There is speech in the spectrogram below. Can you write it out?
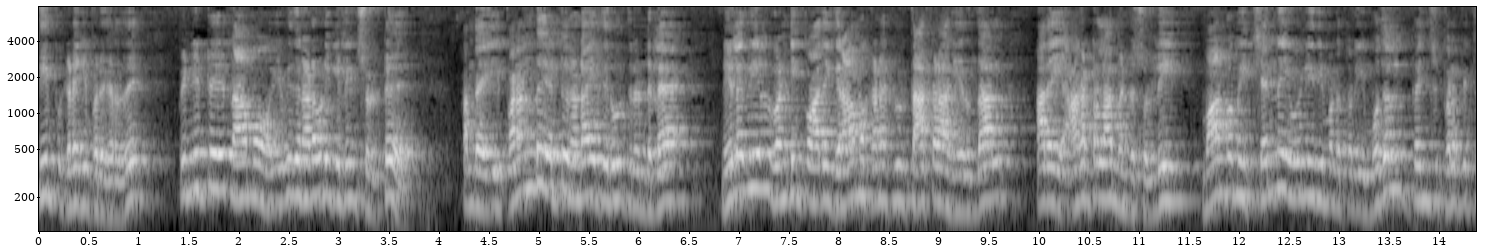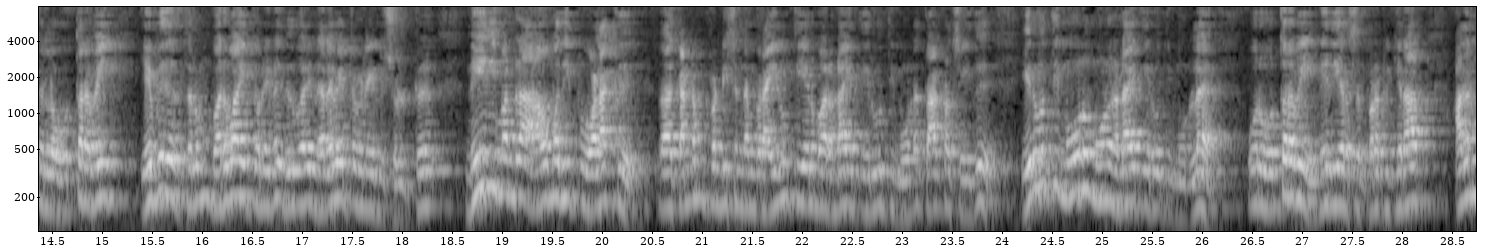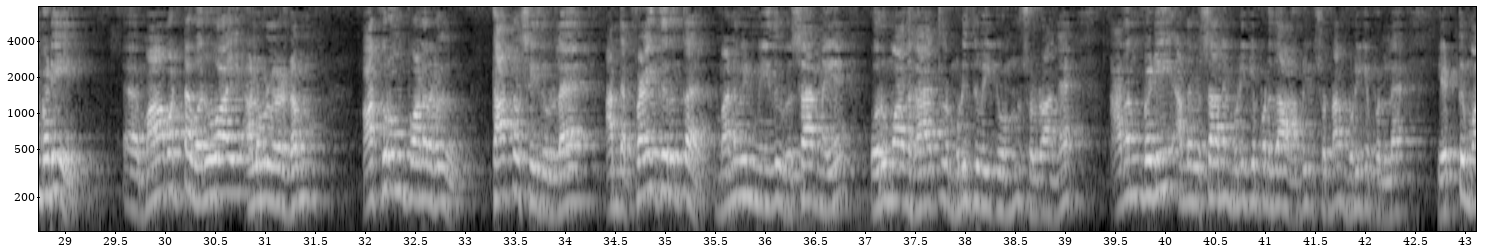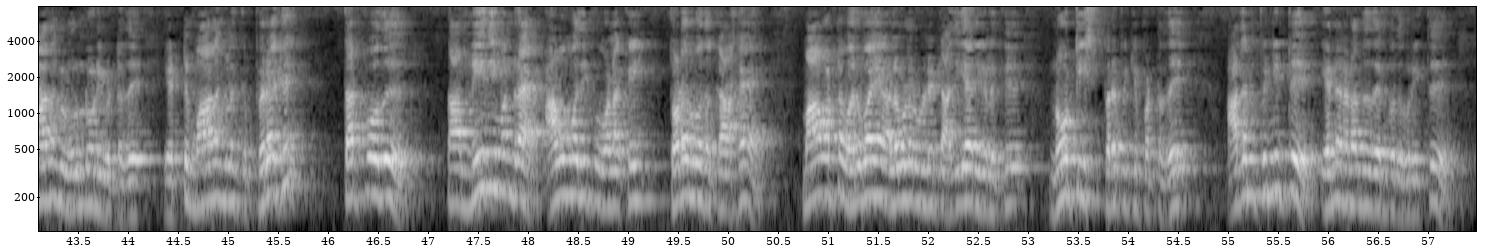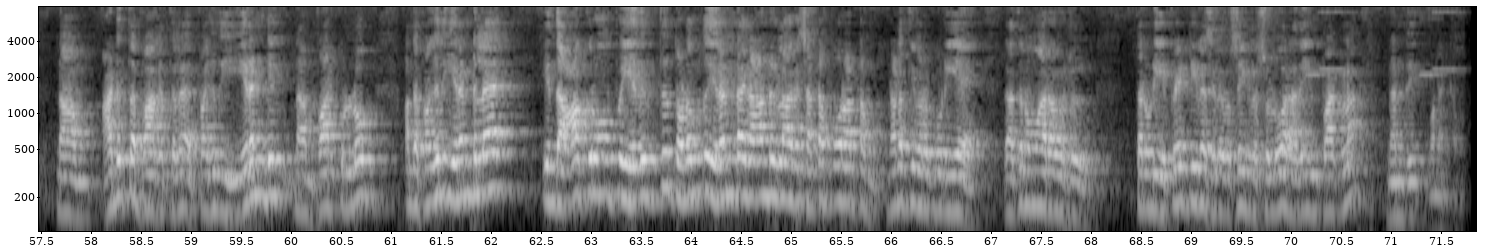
தீர்ப்பு கிடைக்கப்படுகிறது பின்னிட்டு நாமோ எவ்வித நடவடிக்கை இல்லைன்னு சொல்லிட்டு அந்த பன்னெண்டு எட்டு ரெண்டாயிரத்தி இருபத்தி ரெண்டுல நிலவியல் வண்டி பாதை கிராம கணக்கில் தாக்கலாக இருந்தால் அதை அகற்றலாம் என்று சொல்லி மாண்புமை சென்னை உயர்நீதிமன்றத்துடைய முதல் பெஞ்ச் பிறப்பித்துள்ள உத்தரவை எவ்விதத்திலும் வருவாய்த்துறையினர் இதுவரை நிறைவேற்றவில்லை என்று சொல்லிட்டு நீதிமன்ற அவமதிப்பு வழக்கு கண்டம் பெட்டிஷன் நம்பர் ஐநூத்தி ஏழு பார் ரெண்டாயிரத்தி இருபத்தி மூணு தாக்கல் செய்து இருபத்தி மூணு மூணு ரெண்டாயிரத்தி இருபத்தி மூணுல ஒரு உத்தரவை நீதியரசு பிறப்பிக்கிறார். அதன்படி மாவட்ட வருவாய் அலுவலரிடம் ஆக்கிரமிப்பாளர்கள் தாக்கல் செய்துள்ள அந்த பிழை திருத்த மனுவின் மீது விசாரணையை ஒரு மாத காலத்தில் முடித்து வைக்கணும்னு சொல்றாங்க. அதன்படி அந்த விசாரணை முடிக்கப்படுதா அப்படின்னு சொன்னா முடிக்கப்படல. எட்டு மாதங்கள் உருண்டோடி விட்டது. எட்டு மாதங்களுக்கு பிறகு தற்போது நாம் நீதிமன்ற அவமதிப்பு வழக்கை தொடர்வதற்காக மாவட்ட வருவாய் அலுவலர் உள்ளிட்ட அதிகாரிகளுக்கு நோட்டீஸ் பிறப்பிக்கப்பட்டது. அதன் பின்னிட்டு என்ன நடந்தது என்பது குறித்து நாம் அடுத்த பாகத்தில் பகுதி இரண்டில் நாம் பார்க்கொள்ளோம். அந்த பகுதி இரண்டுல இந்த ஆக்கிரமிப்பை எதிர்த்து தொடர்ந்து இரண்டரை ஆண்டுகளாக சட்ட போராட்டம் நடத்தி வரக்கூடிய ரத்னகுமார் அவர்கள் தன்னுடைய பேட்டியில் சில விஷயங்களை சொல்லுவார் அதையும் பார்க்கலாம். நன்றி வணக்கம்.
